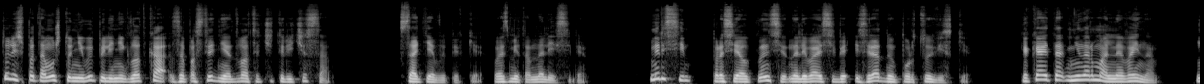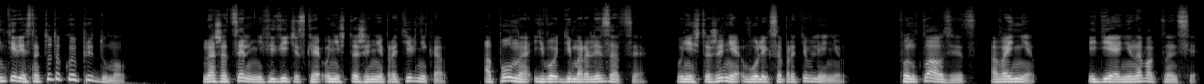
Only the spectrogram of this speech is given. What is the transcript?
то лишь потому, что не выпили ни глотка за последние 24 часа. Кстати, о выпивке. Возьми там, налей себе». «Мерси», – просиял Кленси, наливая себе изрядную порцию виски. «Какая-то ненормальная война. Интересно, кто такое придумал?» Наша цель не физическое уничтожение противника, а полная его деморализация, уничтожение воли к сопротивлению. Фон Клаузевиц о войне. Идея не на Ваклансе.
